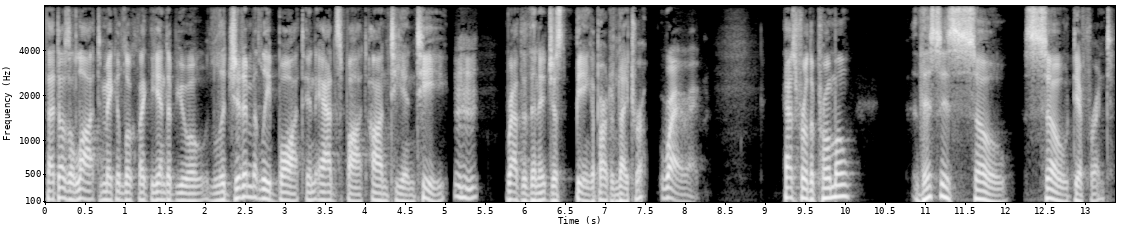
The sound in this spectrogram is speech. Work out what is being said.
That does a lot to make it look like the NWO legitimately bought an ad spot on TNT hmm rather than it just being a part of Nitro. Right, right. As for the promo, this is so, so different.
